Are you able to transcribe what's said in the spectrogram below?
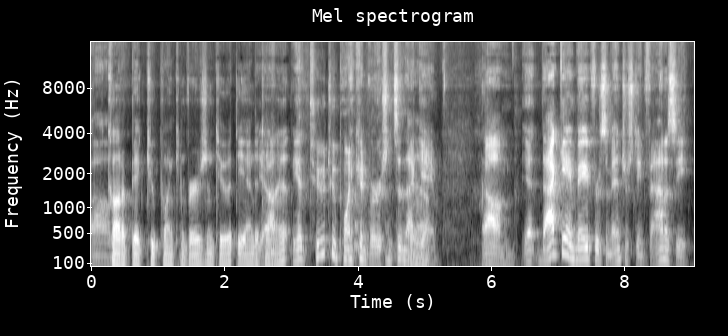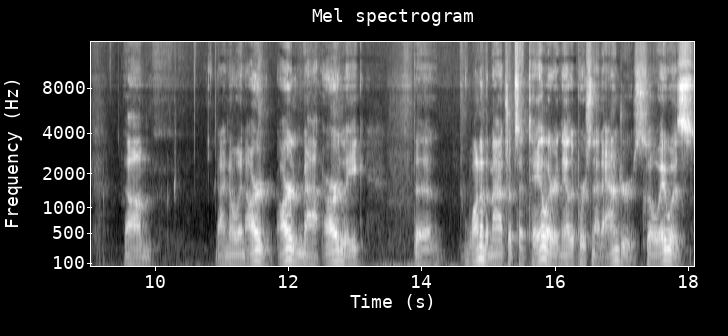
Um, caught a big two point conversion too at the end to tie Yeah, it. he had two two point conversions in that Yeah. game. Um, it, that game made for some interesting fantasy. Um, I know in our our mat, our league, the one of the matchups had Taylor and the other person had Andrews, so it was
